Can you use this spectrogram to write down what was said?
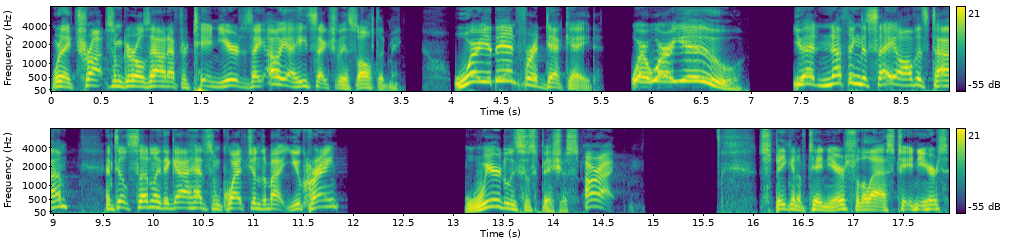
where they trot some girls out after 10 years and say, oh, yeah, he sexually assaulted me. Where you been for a decade? Where were you? You had nothing to say all this time until suddenly the guy had some questions about Ukraine? Weirdly suspicious. All right. Speaking of 10 years, for the last 10 years,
